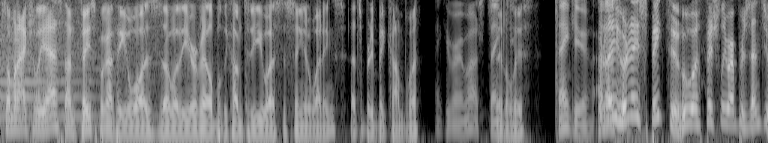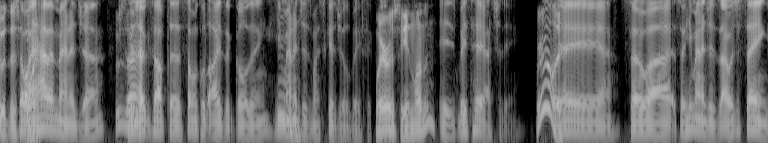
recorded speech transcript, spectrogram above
Someone actually asked on Facebook, I think it was, uh, whether you're available to come to the U.S. to sing at weddings. That's a pretty big compliment, Thank you very much. to say Thank the least. Thank you. Who do, they, who do they speak to? Who officially represents you at this so point? I have a manager Who's who looks after someone called Isaac Golding. He Hmm. manages my schedule basically. Where is he? In London? He's based here actually. Really? Yeah, yeah, yeah, yeah. So, uh, so he manages. I was just saying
